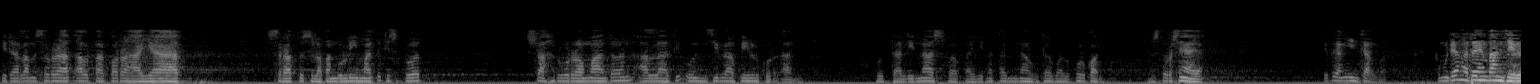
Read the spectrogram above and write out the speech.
Di dalam surat Al-Baqarah ayat 185 itu disebut Syahrul Ramadan allati unzila fil Quran hudalinas wa bayyinatan minal huda wal furqan dan seterusnya ya. Itu yang incal, Pak. Kemudian ada yang tanjil.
